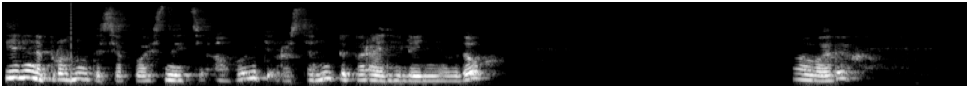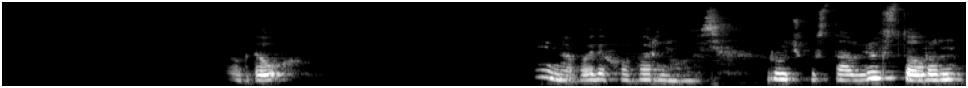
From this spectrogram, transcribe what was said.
Ціль не прогнутися в поясниці, а видь, розтягнути передню лінію вдох. Видих. Вдох. І на видиху вернулись. Ручку ставлю в сторону,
